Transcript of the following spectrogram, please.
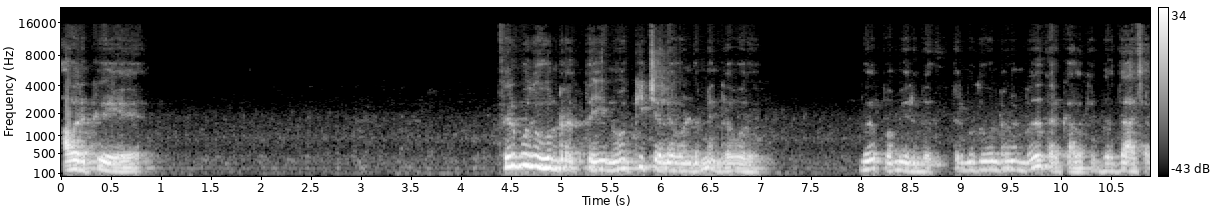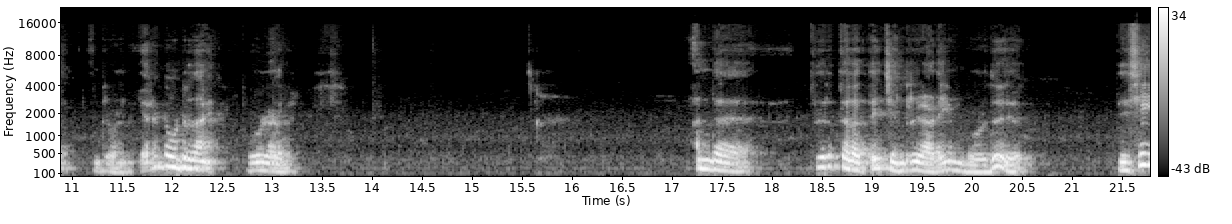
அவருக்கு திருமுதுகுன்றத்தை நோக்கி செல்ல வேண்டும் என்ற ஒரு விருப்பம் இருந்தது. திருமுதுகுன்றம் என்பது தற்காலத்தில் விருத்தாச்சலம் என்று வழங்கும். இரண்டு ஒன்றுதானே பொருள் அளவில் அந்த திருத்தலத்தை சென்று அடையும் பொழுது திசை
